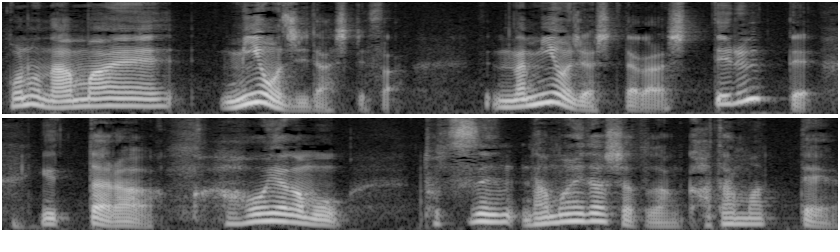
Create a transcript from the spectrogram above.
この名前、名字出してさ、名字は知ったから知ってるって言ったら、母親がもう突然名前出した途端固まって、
